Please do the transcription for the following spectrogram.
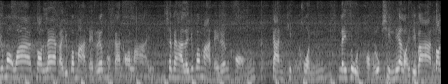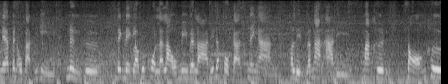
ยุมองว่าตอนแรกอะยุประมาทในเรื่องของการออนไลน์ใช่ไหมคะแล้วยุประมาทในเรื่องของการคิดค้นในสูตรของลูกชิ้นที่อร่อยที่บ้าน ตอนนี้เป็นโอกาสที่ดีหนึ่งคือเด็กๆเราทุกคนและเรามีเวลาที่จะโฟกัสในงานผลิตและงาน R&D มากขึ้นสองคือ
